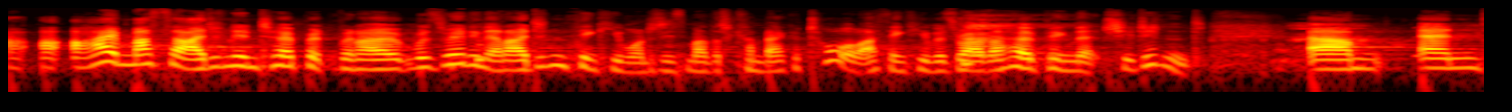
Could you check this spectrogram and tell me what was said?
I, I must say, I didn't interpret when I was reading that. I didn't think he wanted his mother to come back at all. I think he was rather hoping that she didn't, um, and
